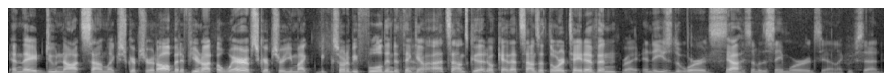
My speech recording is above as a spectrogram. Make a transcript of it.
and they do not sound like scripture at all. But if you're not aware of scripture, you might be, sort of be fooled into thinking, yeah. "Oh, that sounds good. Okay, that sounds authoritative." And right, and they use the words, yeah, some of the same words, yeah, like we've said.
